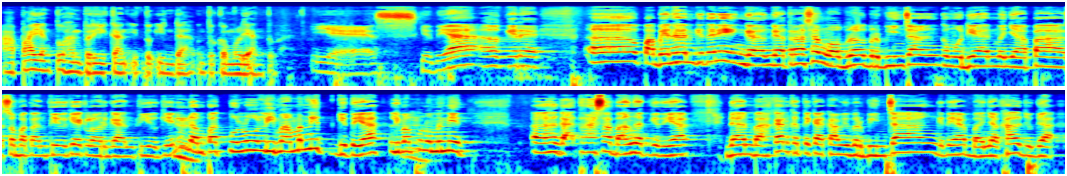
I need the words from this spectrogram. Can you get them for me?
apa yang Tuhan berikan itu indah untuk kemuliaan Tuhan. Yes, gitu ya. Oke deh. Eh, Pak Benhan kita nih nggak nggak terasa ngobrol berbincang kemudian menyapa sobat Antioquia keluarga Antioquia ini udah 45 menit gitu ya, 50 menit. Eh, nggak terasa banget gitu ya. Dan bahkan ketika kami berbincang gitu ya, banyak hal juga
